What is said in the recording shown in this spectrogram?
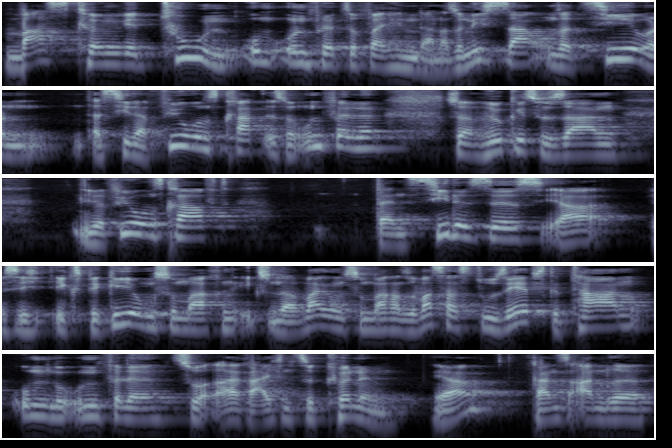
was können wir tun, um Unfälle zu verhindern. Also nicht sagen, unser Ziel und das Ziel der Führungskraft ist nur Unfälle, sondern wirklich zu sagen, liebe Führungskraft, dein Ziel ist es, ja, sich x Begehungen zu machen, x Unterweisungen zu machen. Also was hast du selbst getan, um nur Unfälle zu erreichen zu können? Ja, ganz andere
